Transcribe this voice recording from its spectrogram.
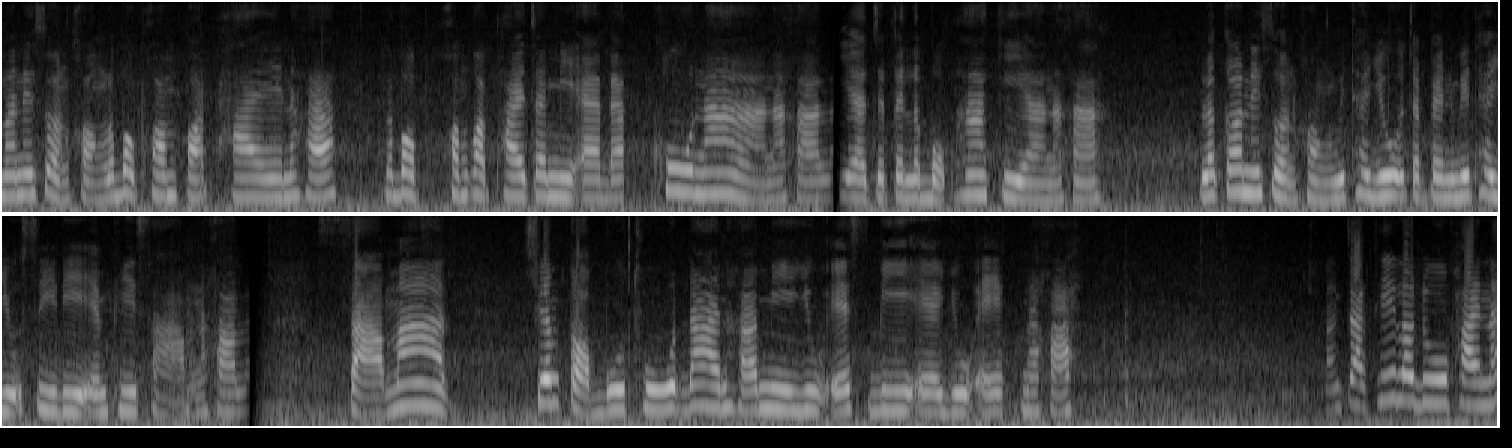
มาในส่วนของระบบความปลอดภัยนะคะ ระบบความปลอดภัยจะมีแอร์แบ็กคู่หน้านะคะ เกียร์จะเป็นระบบ 5 เกียร์นะคะ แล้วก็ในส่วนของวิทยุจะเป็นวิทยุ CD MP3 นะคะ สามารถเชื่อมต่อบลูทูธได้นะคะ มี USB AUX นะคะ หลังจากที่เราดูภายใน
